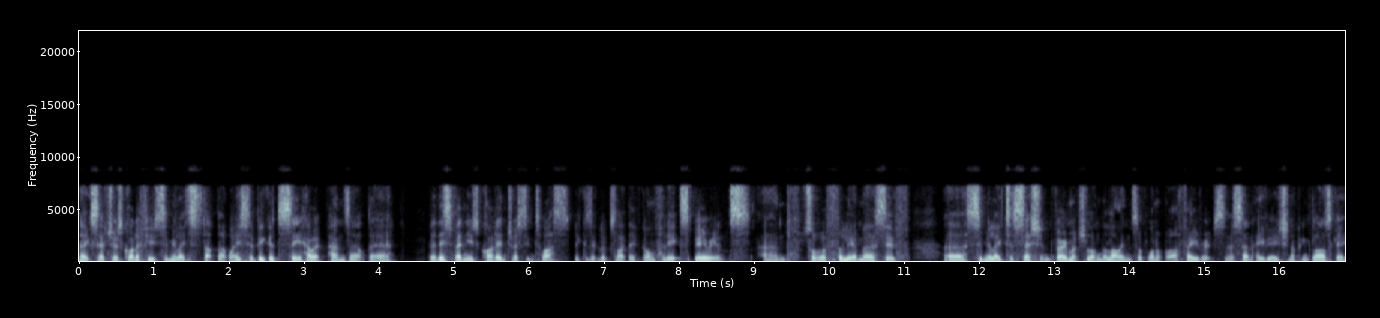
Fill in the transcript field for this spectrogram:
etc. There's quite a few simulators up that way, so it'd be good to see how it pans out there. But this venue is quite interesting to us because it looks like they've gone for the experience and sort of a fully immersive uh, simulator session, very much along the lines of one of our favourites, Ascent Aviation up in Glasgow.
